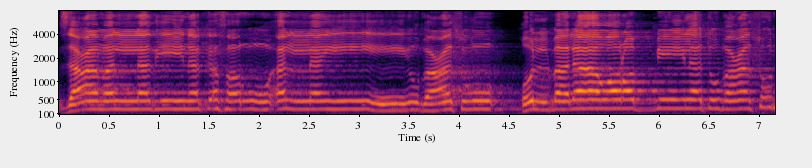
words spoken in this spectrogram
زعم الذين كفروا أن لن يبعثوا قل بلى وربي لتبعثن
